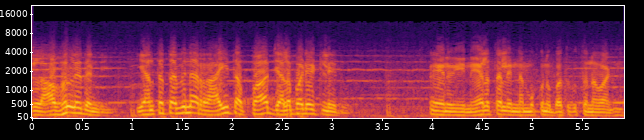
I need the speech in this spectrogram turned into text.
లాభం లేదండి. ఎంత తవ్వినా రాయి తప్ప జలపడేట్లేదు. నేను ఈ నేల తల్లిని నమ్ముకుని బతుకుతున్నవాడిని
